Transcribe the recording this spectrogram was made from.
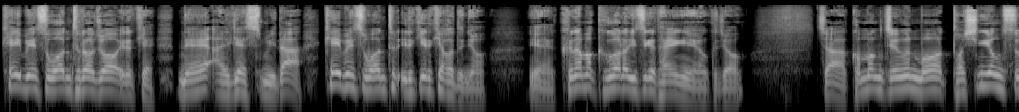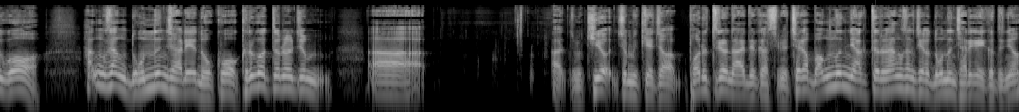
KBS 원 틀어줘. 이렇게. 네, 알겠습니다. KBS 원 틀, 이렇게, 이렇게 하거든요. 예. 그나마 그거라 있으니 다행이에요. 그죠? 자, 건망증은 뭐 더 신경 쓰고 항상 놓는 자리에 놓고 그런 것들을 좀, 아, 아, 좀 기어, 좀 이렇게 저 버릇들여 놔야 될 것 같습니다. 제가 먹는 약들은 항상 제가 놓는 자리가 있거든요.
